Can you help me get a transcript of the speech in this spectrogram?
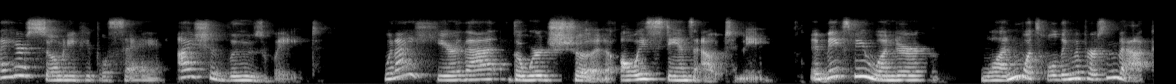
I hear so many people say, I should lose weight. When I hear that, the word should always stands out to me. It makes me wonder one, what's holding the person back?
